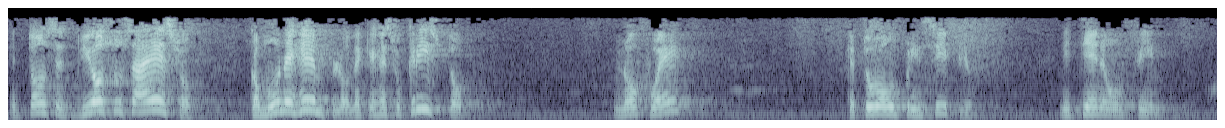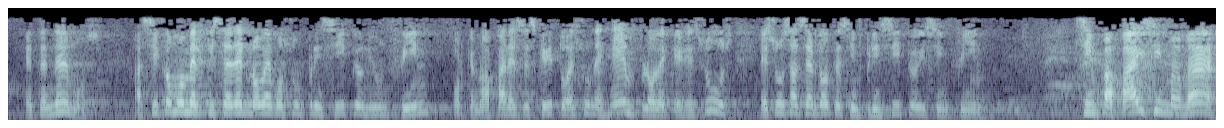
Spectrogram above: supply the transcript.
Entonces, Dios usa eso como un ejemplo de que Jesucristo no fue que tuvo un principio, ni tiene un fin. ¿Entendemos? Así como Melquisedec no vemos un principio ni un fin, porque no aparece escrito, es un ejemplo de que Jesús es un sacerdote sin principio y sin fin, sin papá y sin mamá.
